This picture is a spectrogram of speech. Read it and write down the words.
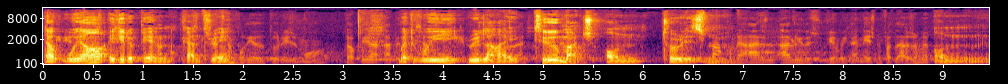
Now, we are a European country, but we rely too much on tourism, on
